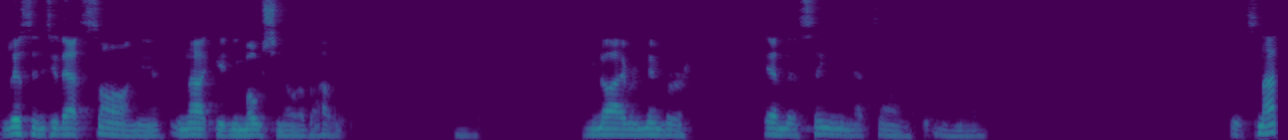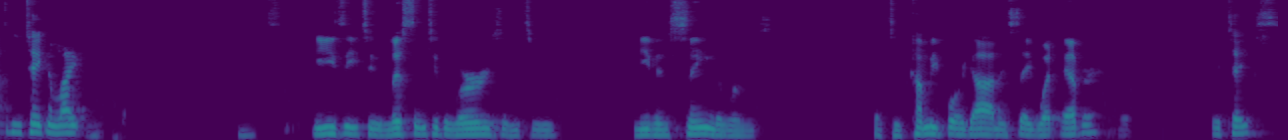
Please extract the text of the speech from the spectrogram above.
listen to that song and not get emotional about it. You know, I remember Edna singing that song. It's not to be taken lightly. It's easy to listen to the words and to even sing the words. But to come before God and say, whatever it takes,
